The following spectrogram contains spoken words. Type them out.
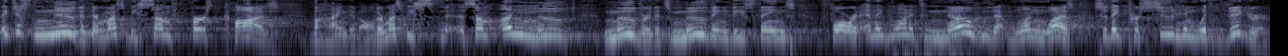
they just knew that there must be some first cause behind it all. There must be some unmoved mover that's moving these things forward, and they wanted to know who that one was, so they pursued him with vigor.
